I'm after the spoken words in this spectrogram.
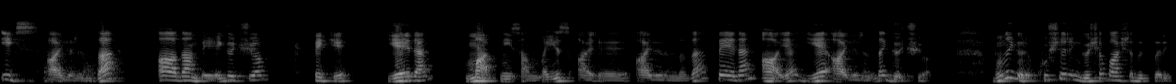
X aylarında A'dan B'ye göçüyor. Peki Y'den Mart, Nisan, Mayıs ay, e, aylarında da B'den A'ya Y aylarında göçüyor. Buna göre kuşların göçe başladıkları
